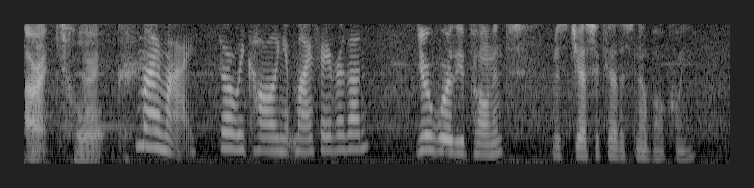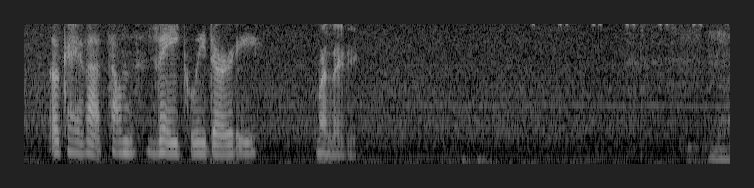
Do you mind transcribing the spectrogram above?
All right, Talk. all right. My, my. So are we calling it my favor then? You're a worthy opponent, Miss Jessica, the Snowball Queen. Okay, that sounds vaguely dirty. My lady. Oh,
